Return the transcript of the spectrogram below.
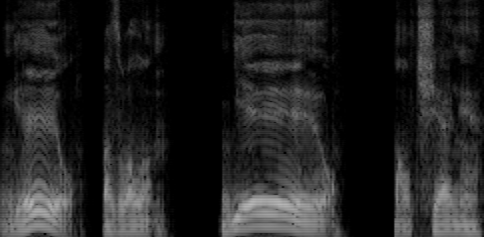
«Гейл!» — позвал он. «Гейл!» Молчание.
